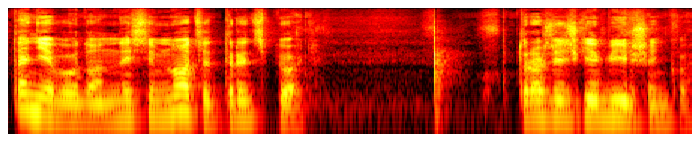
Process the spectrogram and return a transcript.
Та ні, Богдан, не 17, 35. Трошечки більшенько.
